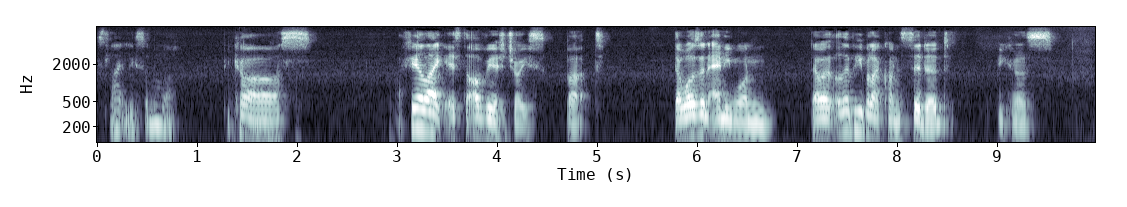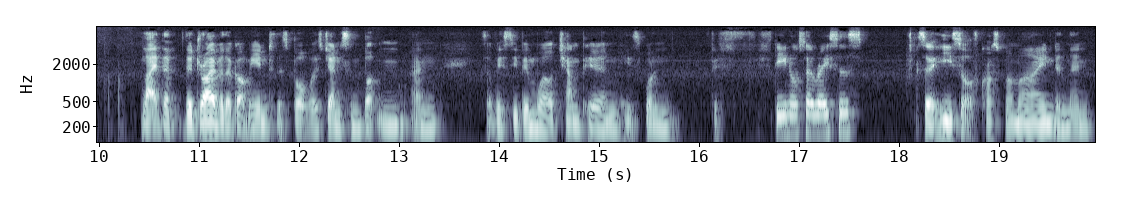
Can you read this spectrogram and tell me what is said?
slightly similar because I feel like it's the obvious choice, but there wasn't anyone. There were other people I considered because, like the the driver that got me into the sport was Jenson Button, and he's obviously been world champion. He's won fifteen or so races, so he sort of crossed my mind. And then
